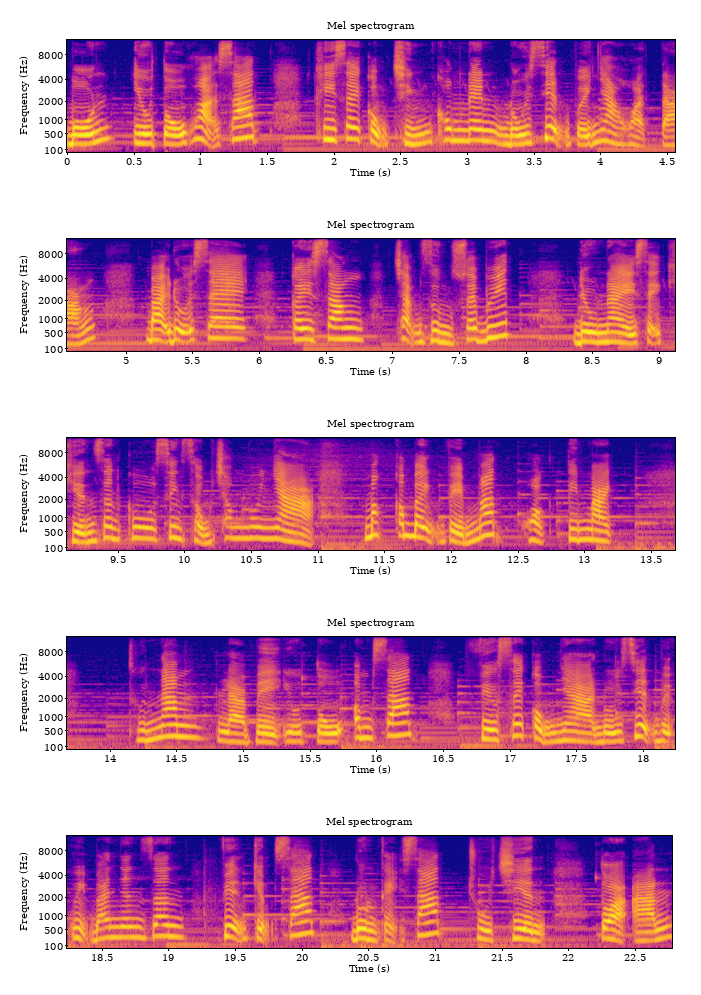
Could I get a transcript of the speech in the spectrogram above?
4. Yếu tố hỏa sát Khi xây cổng chính không nên đối diện với nhà hỏa táng, bãi đỗ xe, cây xăng, chạm dừng xe buýt. Điều này sẽ khiến dân cư sinh sống trong ngôi nhà mắc các bệnh về mắt hoặc tim mạch. Thứ năm là về yếu tố âm sát. Việc xây cổng nhà đối diện với Ủy ban Nhân dân, Viện Kiểm sát, Đồn Cảnh sát, Chùa Triền, Tòa án,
